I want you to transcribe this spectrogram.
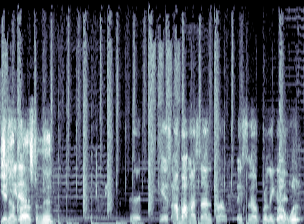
She yes, got she products for men. Good. Yes, I bought my son some. They smell really good. Well, what,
